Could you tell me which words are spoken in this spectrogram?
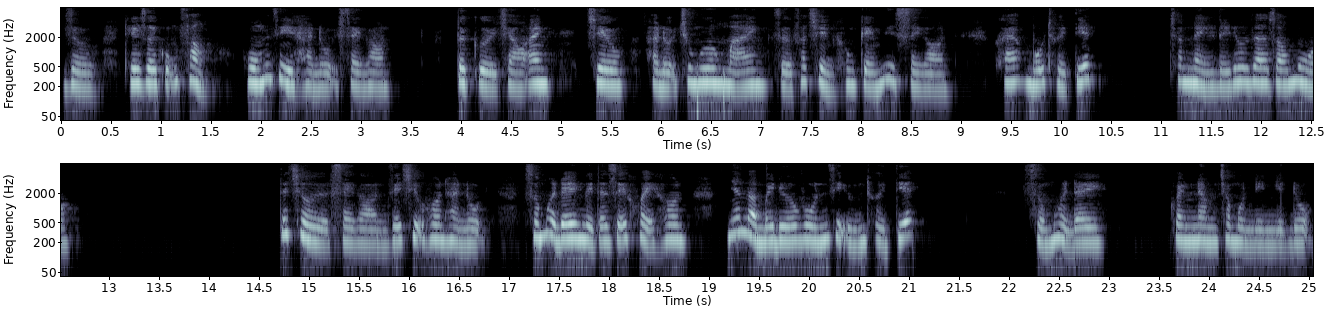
Giờ thế giới cũng phẳng, huống gì Hà Nội, Sài Gòn. Tôi cười chào anh, trêu Hà Nội Trung ương mà anh giờ phát triển không kém gì Sài Gòn, khác mỗi thời tiết. Trong này lấy đâu ra gió mùa. Tết trời ở Sài Gòn dễ chịu hơn Hà Nội, sống ở đây người ta dễ khỏe hơn, nhất là mấy đứa vốn dị ứng thời tiết. Sống ở đây, quanh năm trong một nền nhiệt độ,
